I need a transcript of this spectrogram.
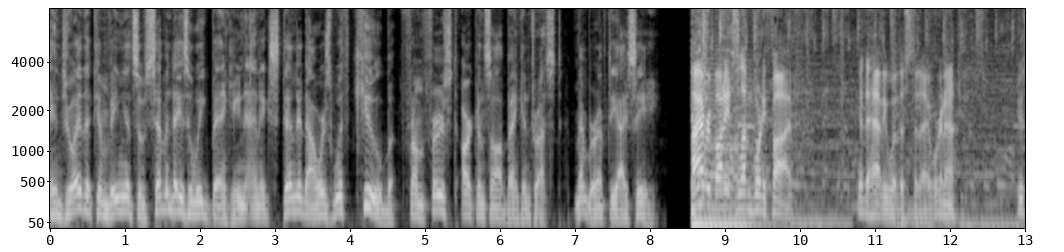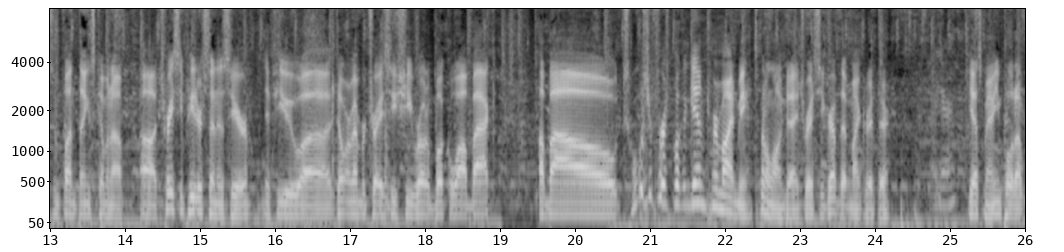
Enjoy the convenience of seven days a week banking and extended hours with Cube from First Arkansas Bank and Trust. Member FDIC. Hi, everybody. It's 1145. Good to have you with us today. We're going to do some fun things coming up. Uh, Tracy Peterson is here. If you uh, don't remember Tracy, she wrote a book a while back about what was your first book again? Remind me. It's been a long day, Tracy. Grab that mic right there. Right here? Yes, ma'am. You can pull it up.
